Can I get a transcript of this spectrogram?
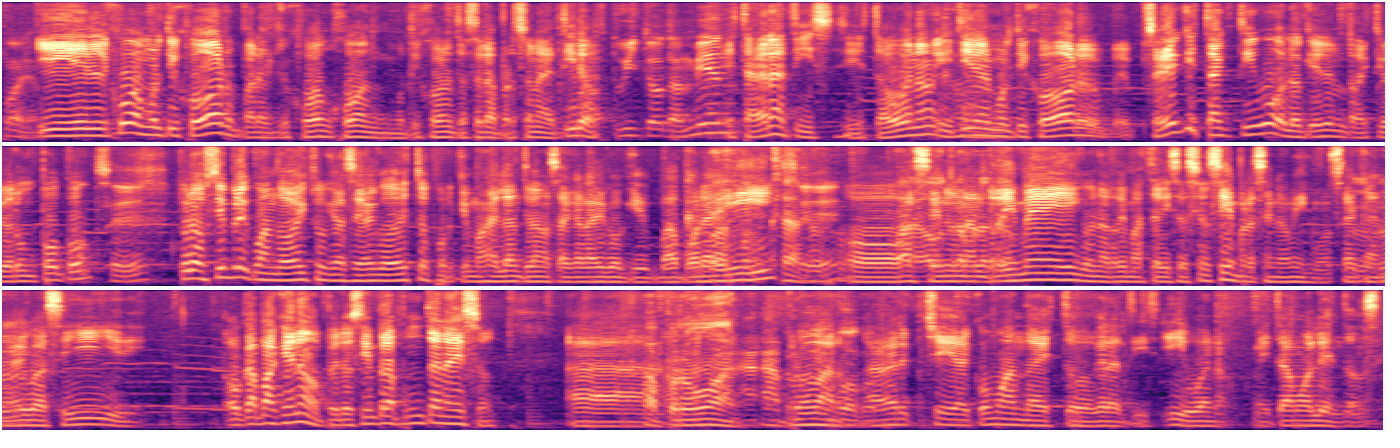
Bueno. Y el juego multijugador, para el que juega un juego en multijugador en tercera persona de tiro, Gratuito también. Está gratis, sí, está bueno. Y tiene el multijugador. eh, Se ve que está activo o lo quieren reactivar un poco. Sí. Pero siempre cuando Xbox hace algo de esto es porque más adelante van a sacar algo que va por ahí. Sí. O Para hacen plataforma. remake, una remasterización. Siempre hacen lo mismo. Sacan algo así. y- o capaz que no, pero siempre apuntan a eso. A, A probar. A, a probar. A ver, che, ¿cómo anda esto gratis? Y bueno, metámosle entonces.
